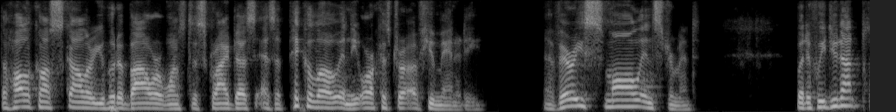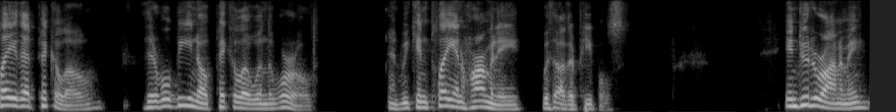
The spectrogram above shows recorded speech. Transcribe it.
The Holocaust scholar Yehuda Bauer once described us as a piccolo in the orchestra of humanity, a very small instrument. But if we do not play that piccolo, there will be no piccolo in the world, and we can play in harmony with other peoples. In Deuteronomy,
